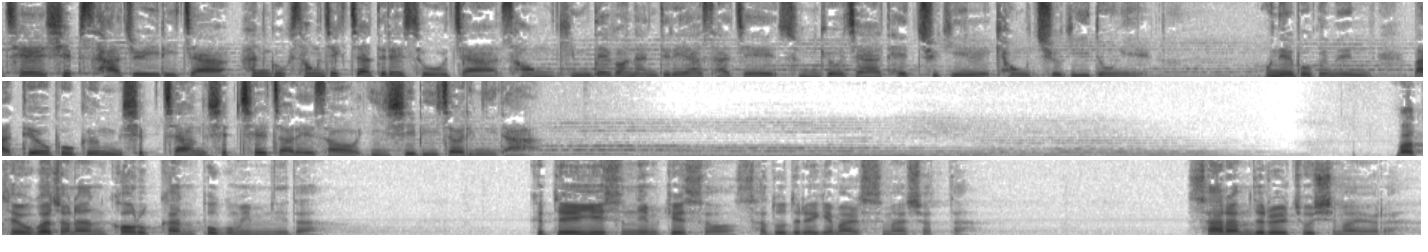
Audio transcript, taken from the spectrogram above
제14주일이자 한국 성직자들의 수호자 성 김대건 안드레아 사제 순교자 대축일 경축 이동일. 오늘 복음은 마테오 복음 10장 17절에서 22절입니다. 마테오가 전한 거룩한 복음입니다. 그때 예수님께서 사도들에게 말씀하셨다. 사람들을 조심하여라.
